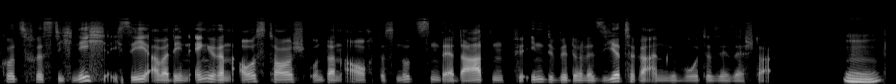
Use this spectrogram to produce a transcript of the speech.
kurzfristig nicht. Ich sehe aber den engeren Austausch und dann auch das Nutzen der Daten für individualisiertere Angebote sehr, sehr stark. Mhm.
